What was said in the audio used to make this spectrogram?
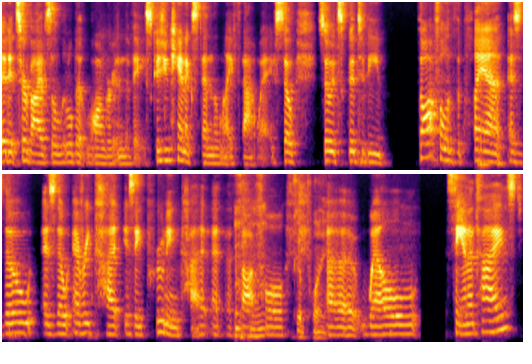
that it survives a little bit longer in the vase because you can't extend the life that way. So so it's good to be thoughtful of the plant as though as though every cut is a pruning cut a, a Mhm. thoughtful Good point. uh, well sanitized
